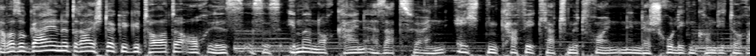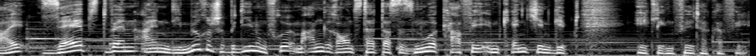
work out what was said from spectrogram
Aber so geil eine dreistöckige Torte auch ist, ist es immer noch kein Ersatz für einen echten Kaffeeklatsch mit Freunden in der schrulligen Konditorei. Selbst wenn einen die mürrische Bedienung früher immer angeraunzt hat, dass es nur Kaffee im Kännchen gibt. Ekligen Filterkaffee.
